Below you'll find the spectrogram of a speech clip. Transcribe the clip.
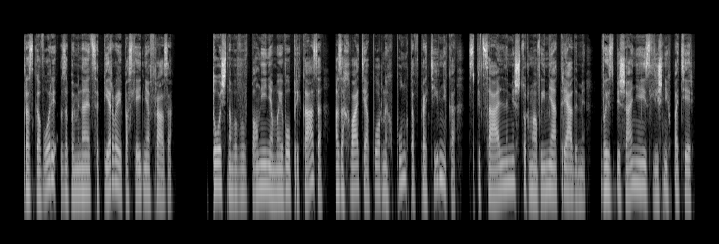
разговоре запоминается первая и последняя фраза. Точного выполнения моего приказа о захвате опорных пунктов противника специальными штурмовыми отрядами во избежание излишних потерь.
